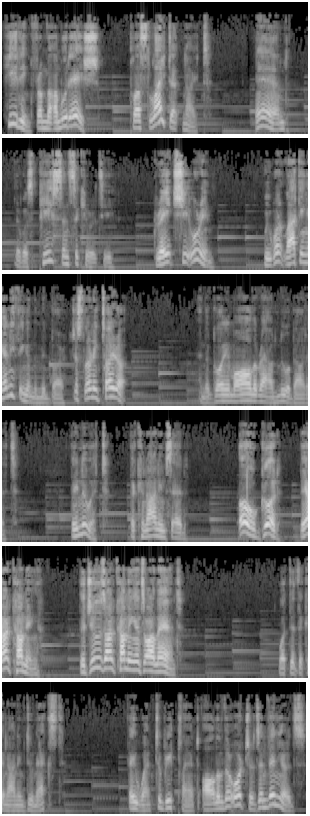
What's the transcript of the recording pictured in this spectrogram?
heating from the Amud Esh, plus light at night. And there was peace and security. Great shiurim. We weren't lacking anything in the Midbar, just learning Torah. And the Goyim all around knew about it. They knew it. The Canaanim said, Oh, good, They aren't coming. The Jews aren't coming into our land. What did the Canaanim do next? They went to replant all of their orchards and vineyards.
